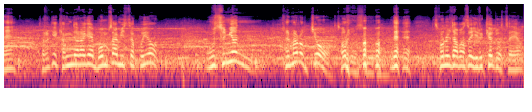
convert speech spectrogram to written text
네, 그렇게 격렬하게 몸싸움이 있었고요. 웃으면 할 말 없죠. 서로. 네, 손을 잡아서 일으켜 줬어요.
